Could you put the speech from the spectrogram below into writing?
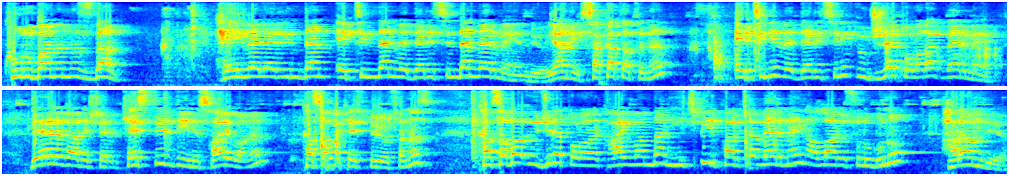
kurbanınızdan heyvelerinden, etinden ve derisinden vermeyin diyor. Yani sakat atını, etini ve derisini ücret olarak vermeyin. Değerli kardeşlerim kestirdiğiniz hayvanı kasaba kestiriyorsanız kasaba ücret olarak hayvandan hiçbir parça vermeyin. Allah Resulü bunu haram diyor.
